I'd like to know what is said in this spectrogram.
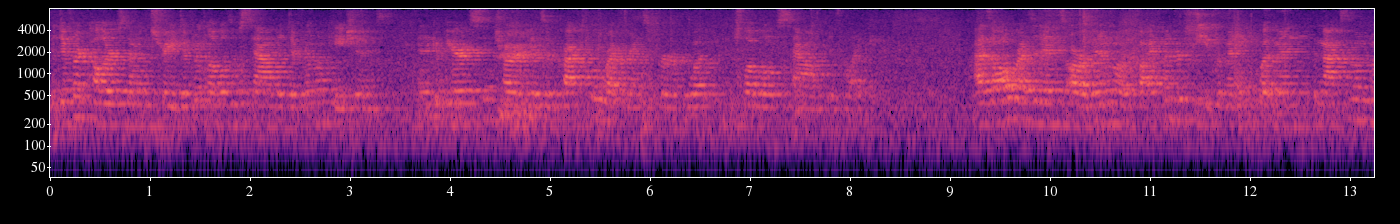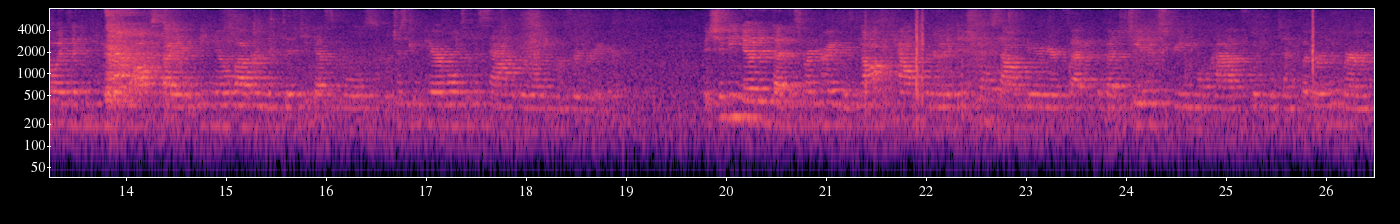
the different colors demonstrate different levels of sound at different locations, and the comparison chart gives a practical reference for what each level of sound is like. As all residents are a minimum of 500 feet from any equipment, the maximum noise that can be heard off-site will be no louder than 50 decibels, which is comparable to the sound of a running refrigerator. It should be noted that this rendering does not account for the additional sound barrier effect the vegetative screening will have with the 10-foot earthen berm,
